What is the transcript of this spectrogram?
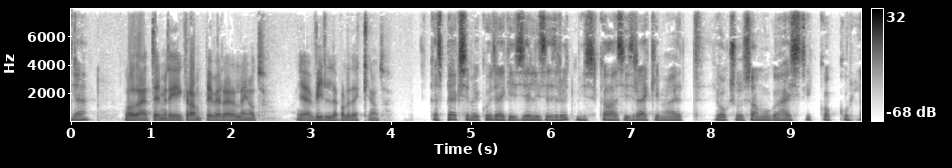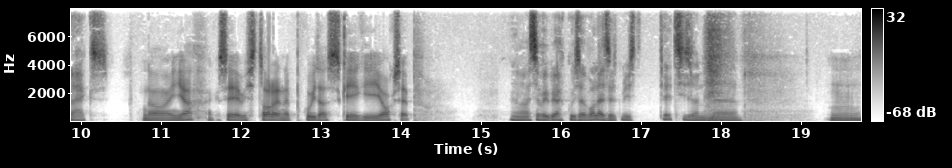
jah. loodan, et teil midagi krampi veel ei ole läinud ja ville pole tekkinud. kas peaksime kuidagi sellises rütmis ka siis rääkima, et jooksusammuga hästi kokku läheks? Nojah, aga see vist oleneb, kuidas keegi jookseb. no see võib jah, kui sa vales rütmis teed, siis on mm.,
